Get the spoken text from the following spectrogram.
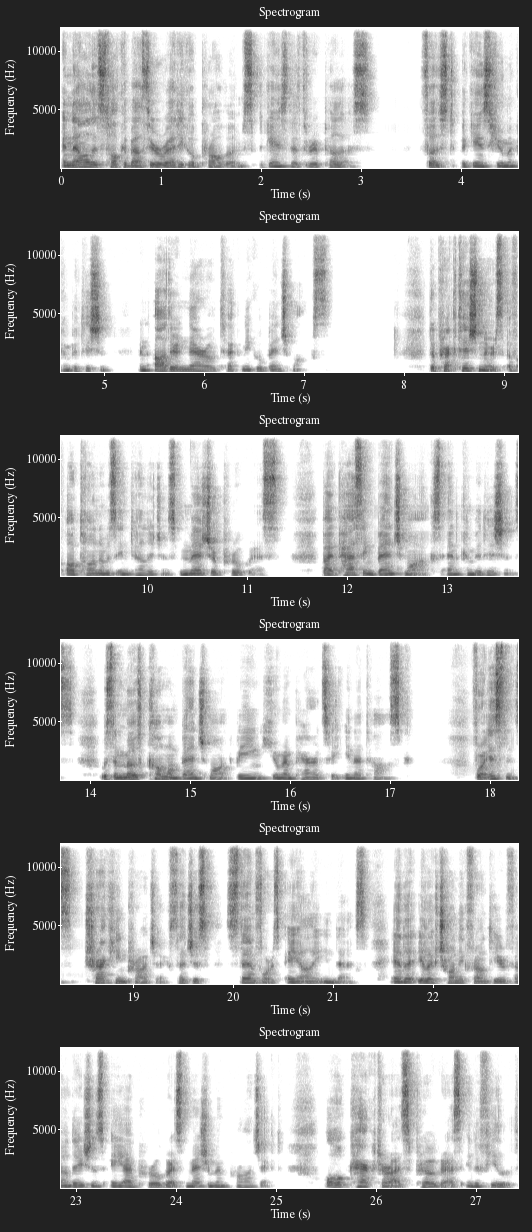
And now let's talk about theoretical problems against the three pillars. First, against human competition and other narrow technical benchmarks. The practitioners of autonomous intelligence measure progress by passing benchmarks and competitions, with the most common benchmark being human parity in a task. For instance, tracking projects such as Stanford's AI Index and the Electronic Frontier Foundation's AI Progress Measurement Project all characterize progress in the field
